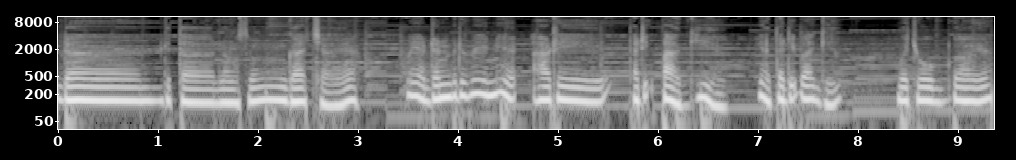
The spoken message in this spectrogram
Dan kita langsung gacha ya. Oh ya dan by ini hari tadi pagi ya? Ya tadi pagi. Gua coba ya.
